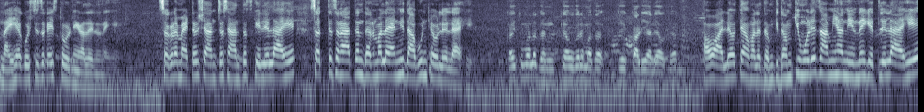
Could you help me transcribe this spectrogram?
नाही ह्या गोष्टीचं काहीच तोड निघालेलं नाही आहे सगळं मॅटर शांत शांतच केलेलं आहे. सत्य सनातन धर्माला यांनी दाबून ठेवलेलं आहे. काही तुम्हाला धमक्या वगैरे मदा जे काढी आल्या होत्या? हो आले होते आम्हाला धमकी. धमकीमुळेच आम्ही हा निर्णय घेतलेला आहे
